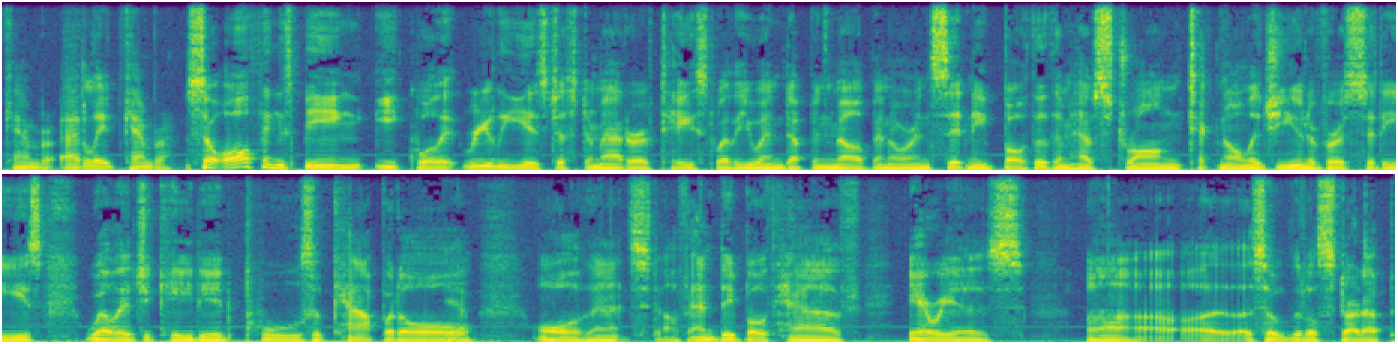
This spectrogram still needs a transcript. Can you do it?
Canberra, Adelaide, Canberra. So, all things being equal, it really is just a matter of taste whether you end up in Melbourne or in Sydney. Both of them have strong technology universities, well educated pools of capital, all of that stuff. And they both have areas, uh, so little startup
